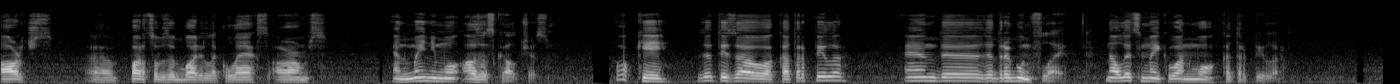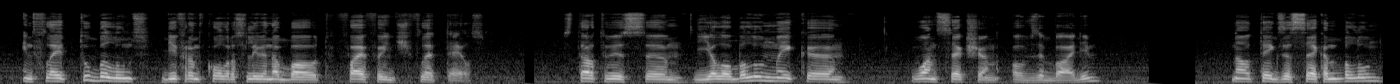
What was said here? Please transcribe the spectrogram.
arches, uh, parts of the body like legs, arms, and many more other sculptures. Okay, that is our caterpillar and uh, the dragonfly. Now let's make one more caterpillar. Inflate two balloons, different colors, leaving about 5 inch flat tails. Start with um, yellow balloon, make uh, one section of the body. Now take the second balloon,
